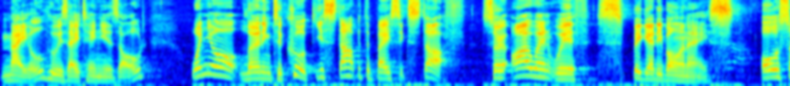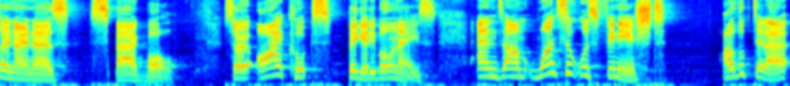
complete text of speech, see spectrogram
male who is 18 years old, when you're learning to cook, you start with the basic stuff. So I went with spaghetti bolognese, also known as spag bol. So I cooked spaghetti bolognese, and um, once it was finished, I looked at it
